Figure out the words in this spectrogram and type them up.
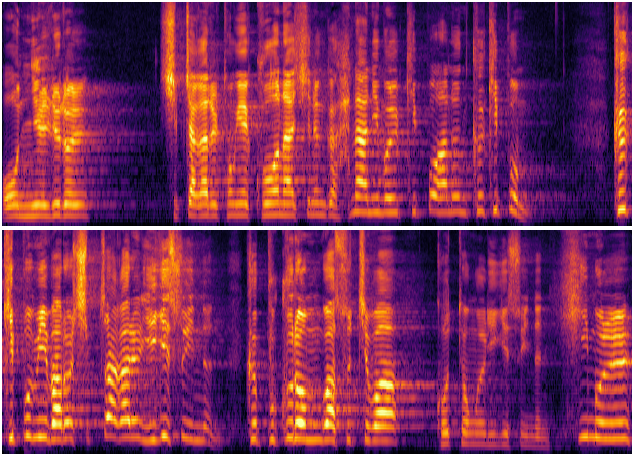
온 인류를 십자가를 통해 구원하시는 그 하나님을 기뻐하는 그 기쁨. 그 기쁨이 바로 십자가를 이길 수 있는 그 부끄러움과 수치와 고통을 이길 수 있는 힘을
